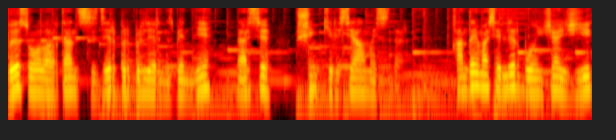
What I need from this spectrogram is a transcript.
біз олардан сіздер бір бірлеріңізбен не нәрсе үшін келісе алмайсыздар? Қандай мәселелер бойынша жиі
